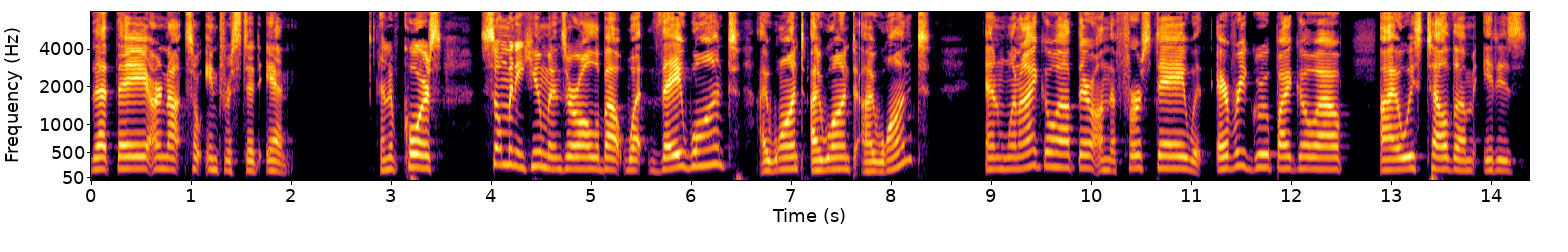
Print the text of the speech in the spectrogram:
that they are not so interested in. And of course, so many humans are all about what they want. I want, I want, I want. And when I go out there on the first day with every group I go out, I always tell them it is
